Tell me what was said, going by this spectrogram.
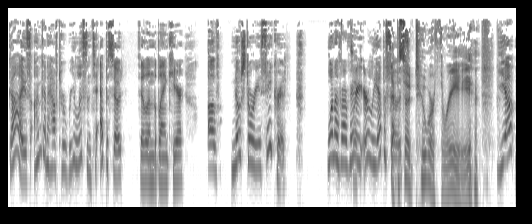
guys, I'm gonna have to re-listen to episode, fill in the blank here, of No Story is Sacred. One of our very early episodes. Episode two or three. Yep.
